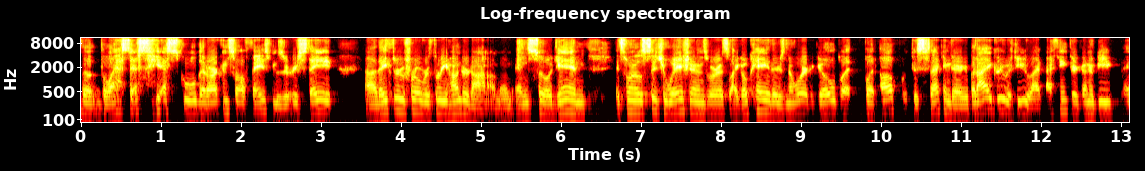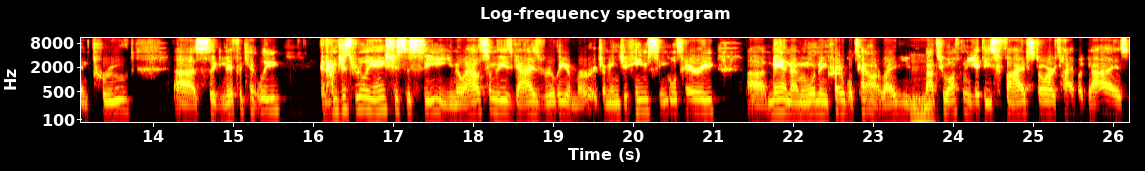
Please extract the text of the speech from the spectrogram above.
the the last FCS school that Arkansas faced, Missouri State, uh, they threw for over 300 on them. And, and so again, it's one of those situations where it's like, okay, there's nowhere to go but but up with this secondary. But I agree with you. I, I think they're going to be improved uh, significantly and I'm just really anxious to see, you know, how some of these guys really emerge. I mean, Jaheim Singletary, uh, man, I mean, what an incredible talent, right? You, mm-hmm. Not too often you get these five star type of guys.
